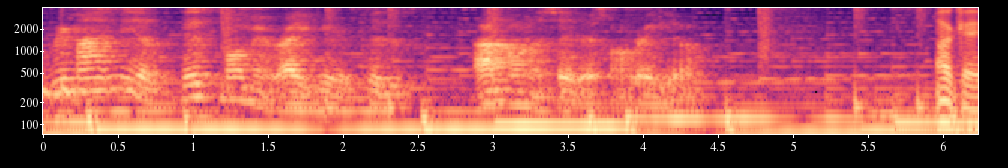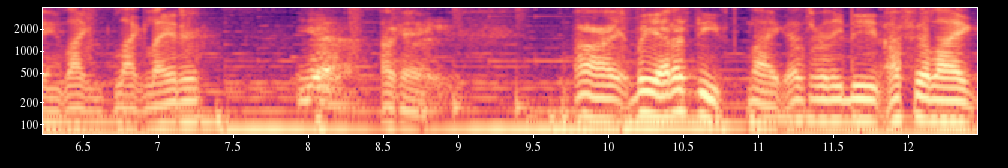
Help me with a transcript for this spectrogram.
remind me of this moment right here, because I don't want to say this on radio. okay, like like later. Yeah. Okay. All right, but yeah, that's deep. Like that's really deep. I feel like,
